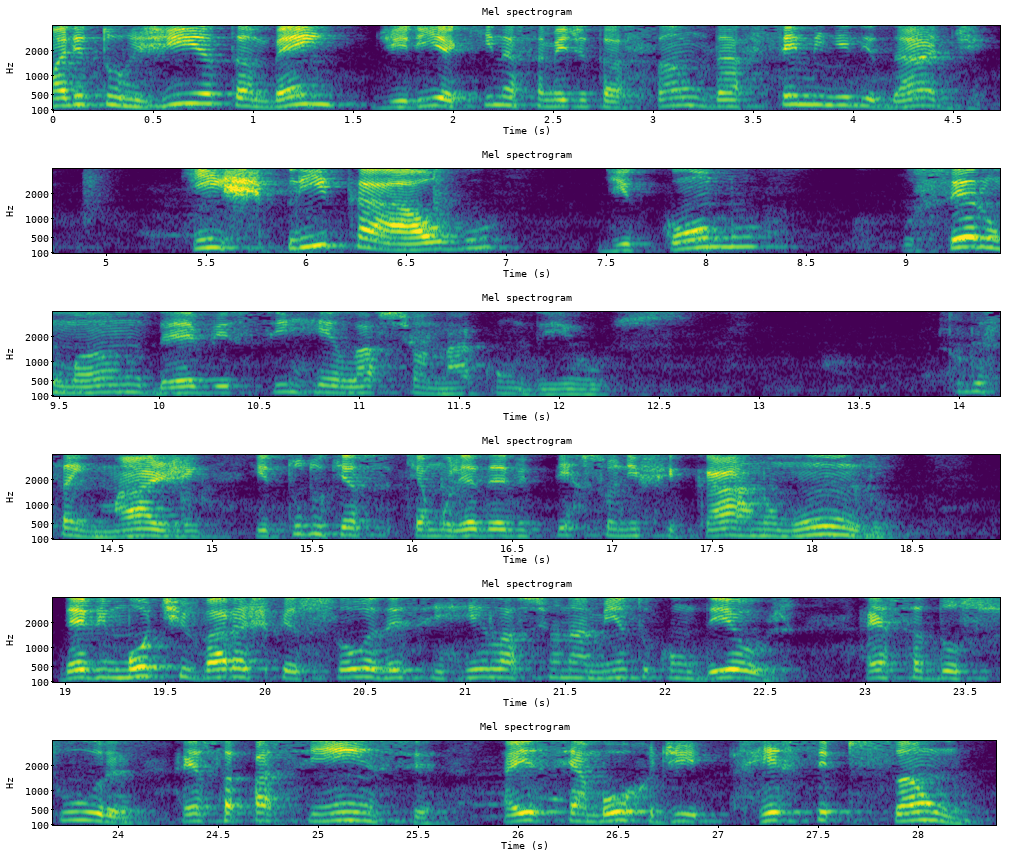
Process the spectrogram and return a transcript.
Uma liturgia também, diria aqui nessa meditação, da feminilidade, que explica algo de como o ser humano deve se relacionar com Deus. Toda essa imagem e tudo que a mulher deve personificar no mundo deve motivar as pessoas a esse relacionamento com Deus, a essa doçura, a essa paciência, a esse amor de recepção.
